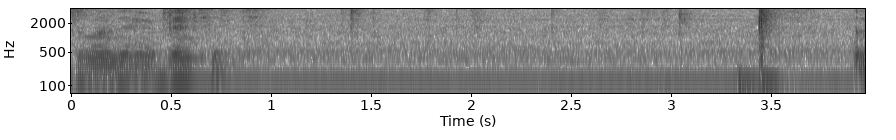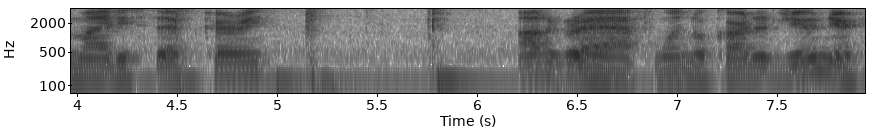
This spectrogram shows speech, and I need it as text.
Go in there, Vincent. The mighty Steph Curry. Autograph, Wendell Carter Jr.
